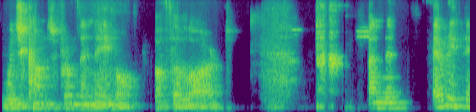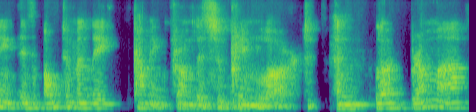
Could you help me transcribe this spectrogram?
which comes from the navel of the Lord. And that everything is ultimately coming from the Supreme Lord. And Lord Brahma,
